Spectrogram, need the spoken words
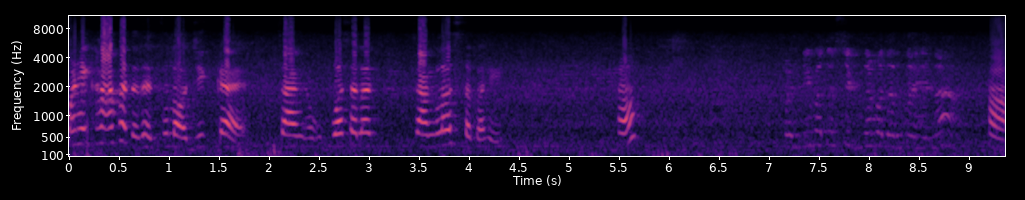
पण हे खा खातं त्याचं लॉजिक काय? चांग उपवासाला चांगलं असतं का हे? हा? थंडीमध्ये सिद्ध पदार्थ आहे ना? हा.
